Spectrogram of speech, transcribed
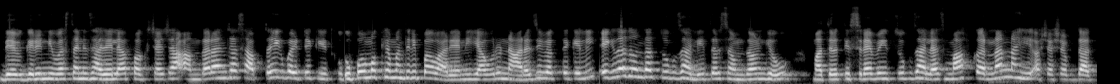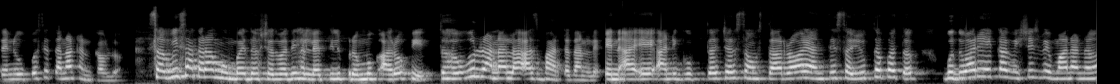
देवगिरी निवासस्थानी झालेल्या पक्षाच्या आमदारांच्या साप्ताहिक बैठकीत उपमुख्यमंत्री पवार यांनी यावरून नाराजी व्यक्त केली. एकदा दोनदा चूक झाली तर समजावून घेऊ. मात्र तिसऱ्या वेळी चूक झाल्यास माफ करणार नाही अशा शब्दात त्यांनी उपस्थितांना ठणकावलं. सव्वीस अकरा मुंबई दहशतवादी हल्ल्यातील प्रमुख आरोपी तहवूर राणाला आज भारतात आणले एनआयए आणि गुप्तचर संस्था रॉ यांचे संयुक्त पथक बुधवारी एका विशेष विमानानं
